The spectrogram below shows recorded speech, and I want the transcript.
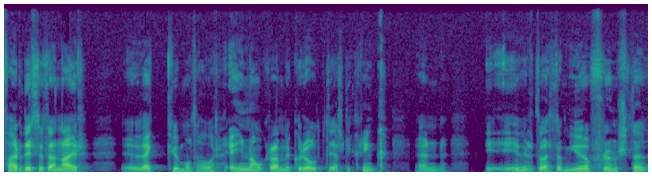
færðist þetta nær e, veggjum og þá var einágrað með grjóti allt í kring en yfirleitt var þetta mjög frumstað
